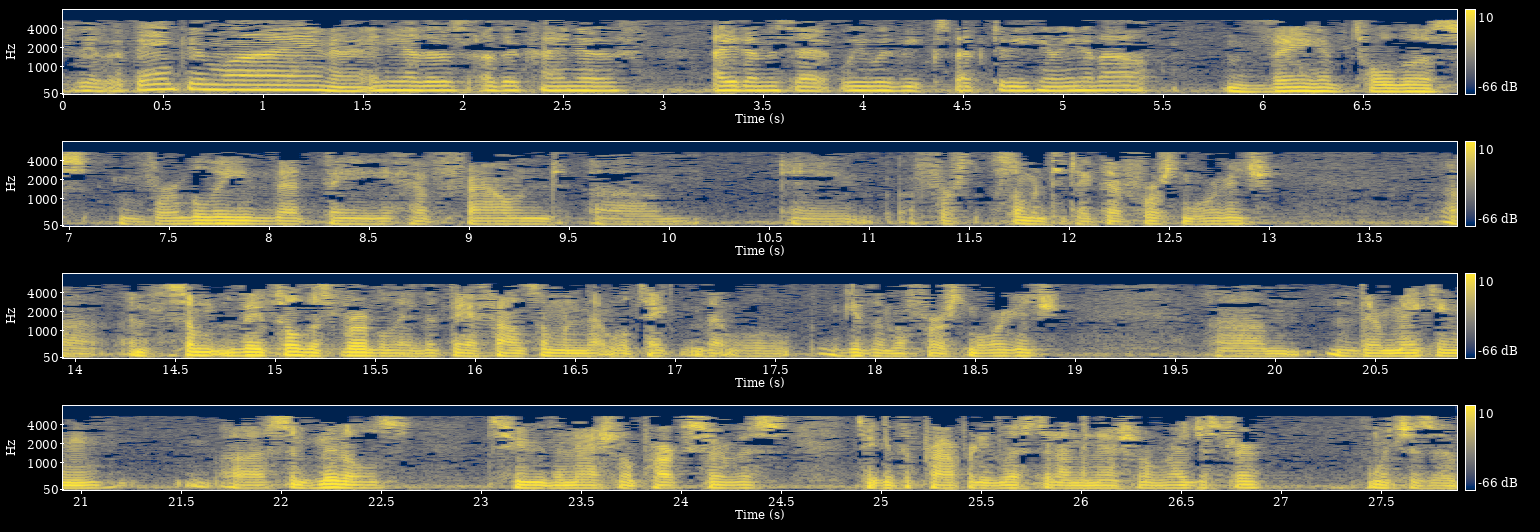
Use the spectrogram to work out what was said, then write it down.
do they have a bank in line, or any of those other kind of items that we would expect to be hearing about? They have told us verbally that they have found um, a, first, someone to take their first mortgage. Uh, and some, they've told us verbally that they have found someone that will take that will give them a first mortgage. Um, they're making uh, submittals to the National Park Service to get the property listed on the National Register, which is a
